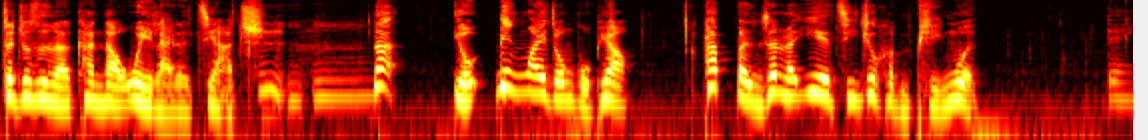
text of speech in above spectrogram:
这就是呢看到未来的价值。嗯嗯那有另外一种股票，它本身的业绩就很平稳。对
